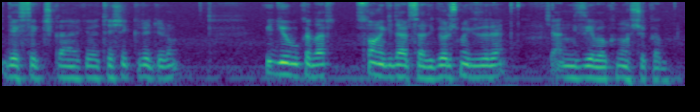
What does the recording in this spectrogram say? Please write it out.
destek çıkan herkese teşekkür ediyorum. Video bu kadar. Sonraki derslerde görüşmek üzere. Kendinize iyi bakın. Hoşçakalın.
